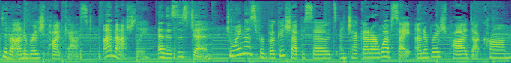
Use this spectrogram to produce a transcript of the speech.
to the Unabridged Podcast. I'm Ashley. And this is Jen. Join us for bookish episodes and check out our website, unabridgedpod.com,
